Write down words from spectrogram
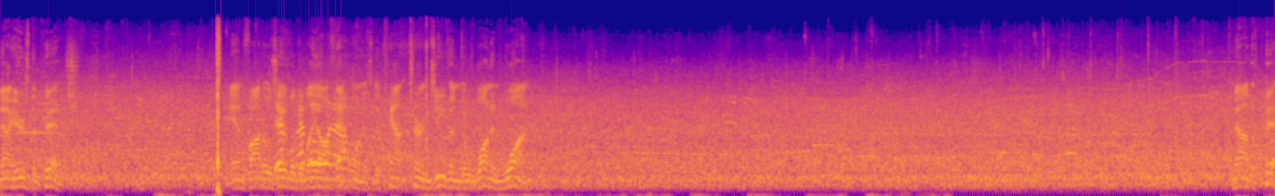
Now here's the pitch. And Votto's able to lay off that one as the count turns even to one and one. Now the pitch.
